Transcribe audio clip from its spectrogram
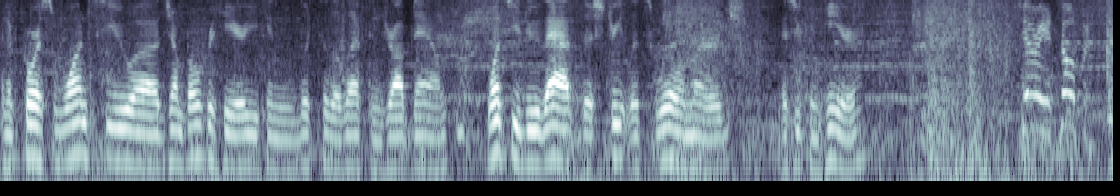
And of course, once you uh, jump over here, you can look to the left and drop down. Once you do that, the Strelats will emerge, as you can hear. Sherry, it's open.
